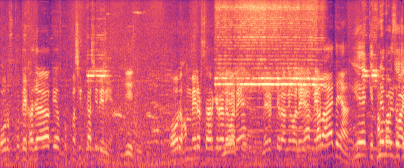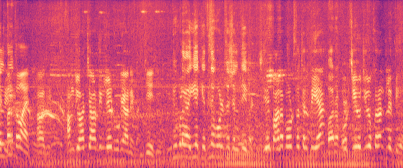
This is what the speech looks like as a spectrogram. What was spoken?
और उसको देखा जाएगा कि उसको मशीन कैसी देनी है। जी जी। और हम मेरठ शहर के रहने वाले हैं मेरठ के रहने वाले हैं कब आए थे यहाँ? ये कितने वोल्ट। है आए थे। हाँ जी। हम जो है चार दिन लेट हो गए आने में। जी जी। यूट्यूब लगाइए कितने वोल्ट से चलती है ये बारह वोल्ट से चलती है 12 और ज़ीरो ज़ीरो करंट लेती है।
